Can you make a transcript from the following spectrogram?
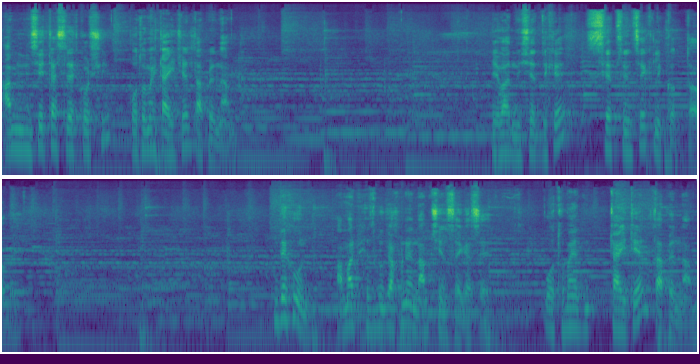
আমি নিচেরটা সিলেক্ট করছি, প্রথমে টাইটেল তারপরে নাম। এবার নিচের দিকে সেভ চেঞ্জে ক্লিক করতে হবে। দেখুন, আমার ফেসবুক অ্যাকাউন্টের নাম চেঞ্জ হয়ে গেছে। প্রথমে টাইটেল তারপরে নাম।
